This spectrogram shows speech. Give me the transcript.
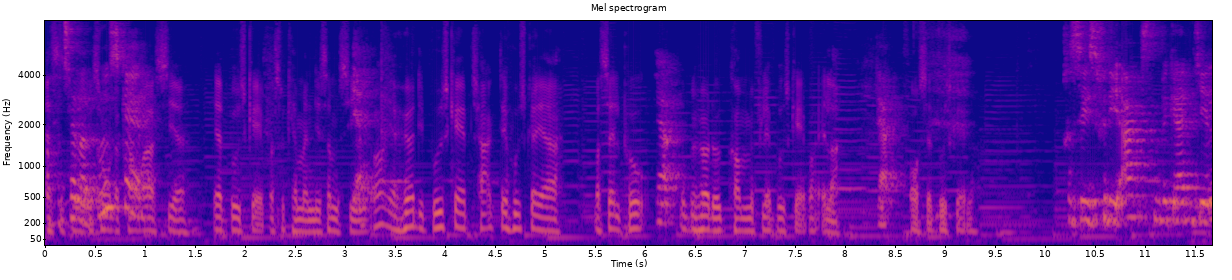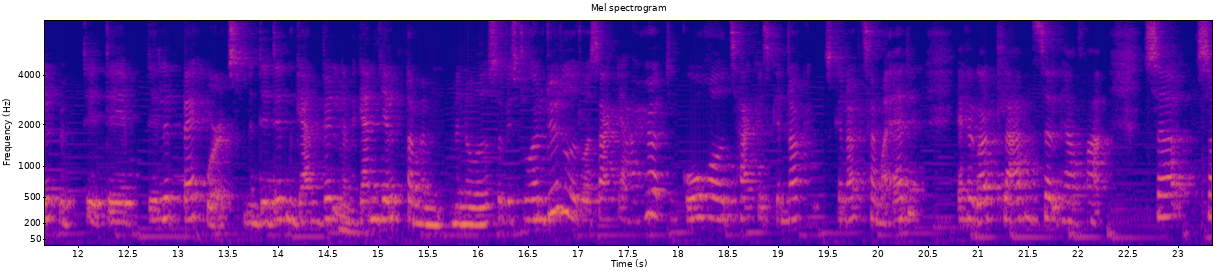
Altså, fortæller som en et budskab. Der kommer og siger, har et budskab, og så kan man ligesom sige, Ja. åh, jeg hørte dit budskab, tak, det husker jeg mig selv på. Ja. Nu behøver du ikke komme med flere budskaber, eller Ja. fortsætte budskaber. Præcis, fordi angsten vil gerne hjælpe. Det, det, det er lidt backwards, men det er det, den gerne vil. Den vil gerne hjælpe dig med, med noget. Så hvis du har lyttet, og du har sagt, jeg har hørt de gode råd, tak, jeg skal nok, skal nok tage mig af det, jeg kan godt klare den selv herfra, så, så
